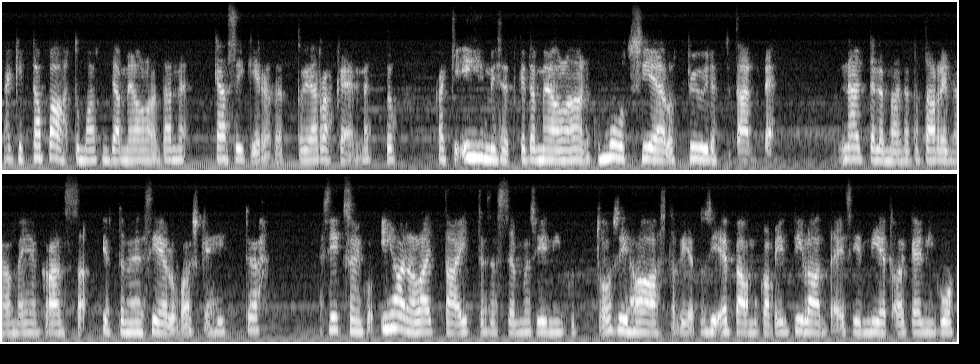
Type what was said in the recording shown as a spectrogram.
Kaikki tapahtumat, mitä me ollaan tänne käsikirjoitettu ja rakennettu, kaikki ihmiset, ketä me ollaan, niin muut sielut pyydetty tänne näyttelemään tätä tarinaa meidän kanssa, jotta meidän sielu voisi kehittyä. Ja siksi on niin kuin ihana laittaa itsensä semmoisiin niin tosi haastaviin tosi epämukaviin tilanteisiin niin, että oikein niin kuin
